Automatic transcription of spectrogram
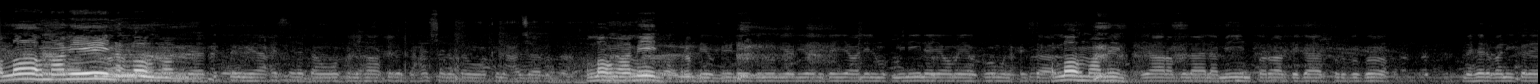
اللهم امين اللهم امين في الدنيا حسنة وفي الآخرة حسنة وقنا عذاب اللهم امين ربي اغفر لي ذنوبي ولوالدي وللمؤمنين يوم يقوم الحساب اللهم امين يا رب العالمين পরওয়ারদিগার প্রভুগো মেহেরবানি করে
